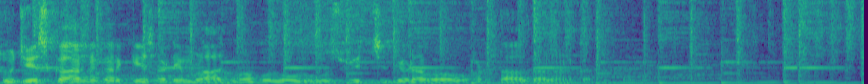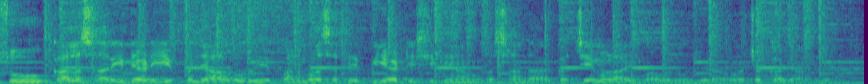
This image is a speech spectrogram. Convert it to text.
ਸੋ ਜਿਸ ਕਾਰਨ ਕਰਕੇ ਸਾਡੇ ਮੁਲਾਜ਼ਮਾਂ ਵੱਲੋਂ ਰੂਸ ਵਿੱਚ ਜਿਹੜਾ ਵਾ ਉਹ ਹੜਤਾਲ ਦਾ ਐਲਾਨ ਕਰ ਦਿੱਤਾ। ਸੋ ਕੱਲ ਸਾਰੀ ਦਿਹਾੜੀ ਪੰਜਾਬ ਰੋਡਵੇ ਪਨਬਸ ਅਤੇ ਪੀਆਰਟੀਸੀ ਦੀਆਂ ਬੱਸਾਂ ਦਾ ਕੱਚੇ ਮੁਲਾਜ਼ਮਾਂ ਵੱਲੋਂ ਜਿਹੜਾ ਵਾ ਉਹ ਚੱਕਾ ਜਾਮ ਗਿਆ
